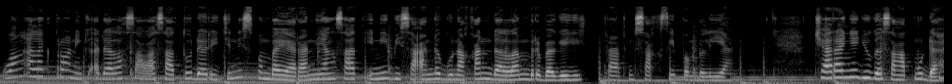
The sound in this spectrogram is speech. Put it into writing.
Uang elektronik adalah salah satu dari jenis pembayaran yang saat ini bisa Anda gunakan dalam berbagai transaksi pembelian. Caranya juga sangat mudah.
